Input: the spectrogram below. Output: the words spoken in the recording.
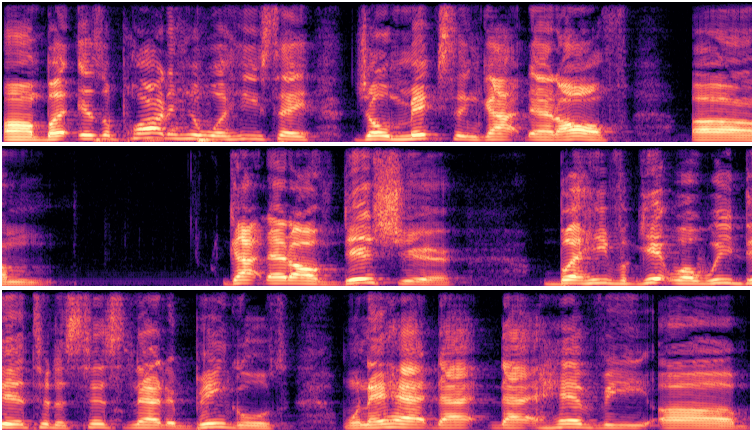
Um, but it's a part in here where he say Joe Mixon got that off. Um, got that off this year. But he forget what we did to the Cincinnati Bengals when they had that that heavy um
